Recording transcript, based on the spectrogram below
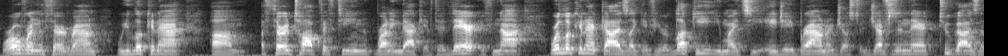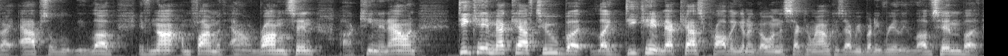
we're over in the third round. We're looking at um, a third top 15 running back if they're there. If not, we're looking at guys like if you're lucky, you might see A.J. Brown or Justin Jefferson there. Two guys that I absolutely love. If not, I'm fine with Allen Robinson, uh, Keenan Allen. DK Metcalf too, but like DK Metcalf's probably going to go in the second round because everybody really loves him. But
